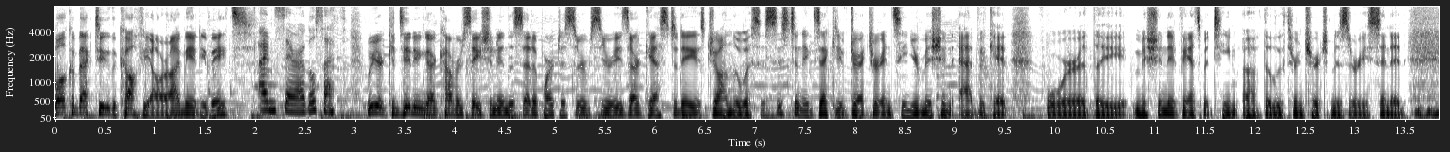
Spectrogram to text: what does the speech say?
Welcome back to the Coffee Hour. I'm Andy Bates. I'm Sarah Gulseth. We are continuing our conversation in the Set Apart to Serve series. Our guest today is John Lewis, Assistant Executive Director and Senior Mission Advocate for the Mission Advancement Team of the Lutheran Church Missouri Synod. Mm-hmm.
